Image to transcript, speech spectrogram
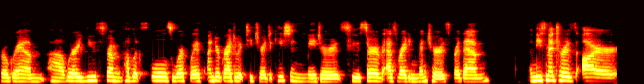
program uh, where youth from public schools work with undergraduate teacher education majors who serve as writing mentors for them. And these mentors are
